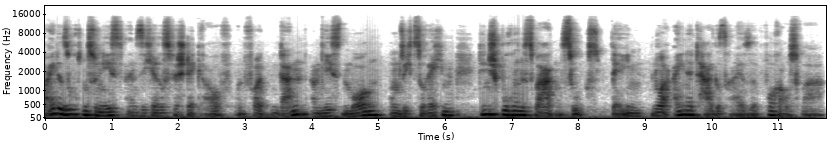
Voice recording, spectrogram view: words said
Beide suchten zunächst ein sicheres Versteck auf und folgten dann am nächsten Morgen, um sich zu rächen, den Spuren des Wagenzugs, der ihnen nur eine Tagesreise voraus war.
